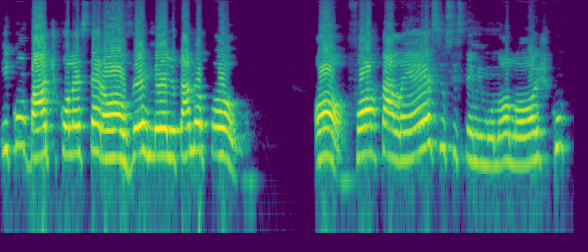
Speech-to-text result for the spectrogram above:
e combate colesterol. Vermelho, tá, meu povo? Ó, fortalece o sistema imunológico,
